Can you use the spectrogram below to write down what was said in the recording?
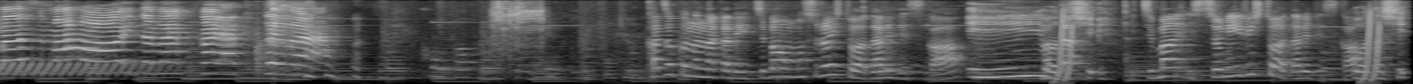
今スマホ家族の中で一番面白い人は誰ですか？えー、また私。一番一緒にいる人は誰ですか？好私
